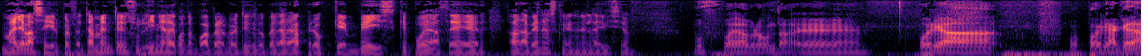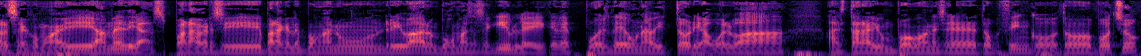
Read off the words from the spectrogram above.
Maya va a seguir perfectamente en su línea de cuando pueda pelear por el título peleará, pero ¿qué veis que puede hacer ahora Ben Askren en la división? Uf, vaya pregunta. Eh, podría pues podría quedarse como ahí a medias para ver si para que le pongan un rival un poco más asequible y que después de una victoria vuelva a estar ahí un poco en ese top 5 o top 8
